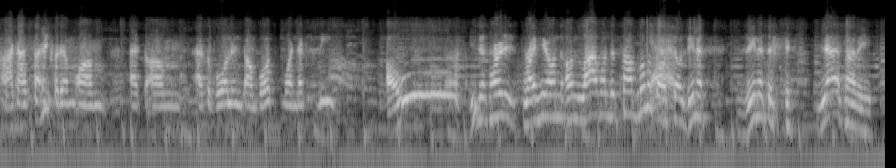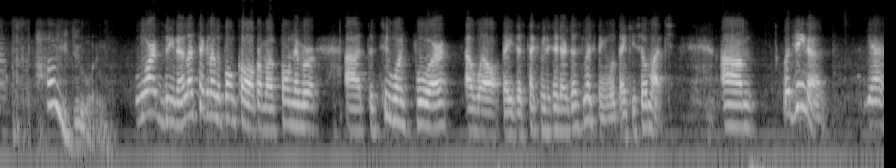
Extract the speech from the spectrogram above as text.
I got something for them um at the um at the ball in um, Baltimore next week. Oh, you just heard it right here on on live on the Tom Blumenthal Yes. show. Gina, Gina, yes, honey. How you doing? Work, Gina. Let's take another phone call from a phone number uh, to two one four. Uh, well, they just texted me to say they're just listening. Well, thank you so much. Um, well, Gina, Yeah.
